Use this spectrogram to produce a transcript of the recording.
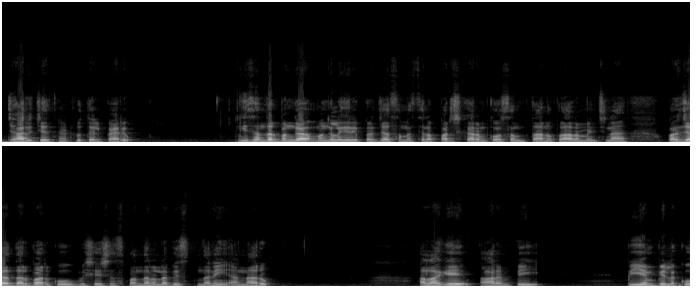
జారీ చేసినట్లు తెలిపారు. ఈ సందర్భంగా మంగళగిరి ప్రజా సమస్యల పరిష్కారం కోసం తాను ప్రారంభించిన ప్రజా దర్బార్కు విశేష స్పందన లభిస్తుందని అన్నారు. అలాగే ఆర్ఎంపీ పీఎంపీలకు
